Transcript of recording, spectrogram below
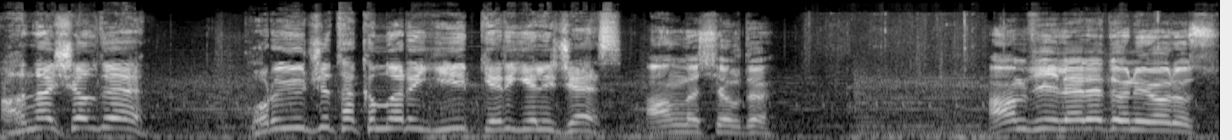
Anlaşıldı. Koruyucu takımları yiyip geri geleceğiz. Anlaşıldı. Hamcilere dönüyoruz.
